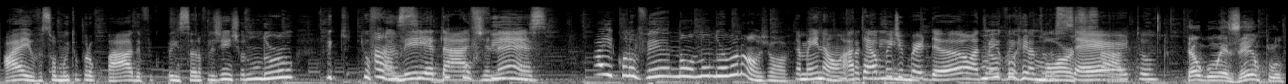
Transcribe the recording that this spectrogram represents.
Ai, eu sou muito preocupada, eu fico pensando. Eu falei, gente, eu não durmo. Eu falei, o que, que eu A falei? ansiedade, que que eu né? Aí quando vê, não, não durmo não, jovem. Também não. Até eu pedir perdão, até eu ver que tá remorso, certo. Tem algum exemplo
